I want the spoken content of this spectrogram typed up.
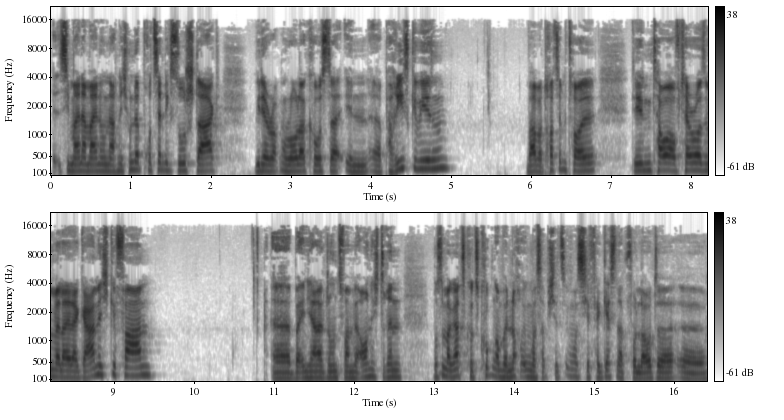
ist sie meiner Meinung nach nicht hundertprozentig so stark wie der Rock'n'Roller Coaster in äh, Paris gewesen. War aber trotzdem toll. Den Tower of Terror sind wir leider gar nicht gefahren. Äh, bei Indiana Jones waren wir auch nicht drin. Muss noch mal ganz kurz gucken, ob wir noch irgendwas, habe ich jetzt irgendwas hier vergessen habe vor lauter. Äh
